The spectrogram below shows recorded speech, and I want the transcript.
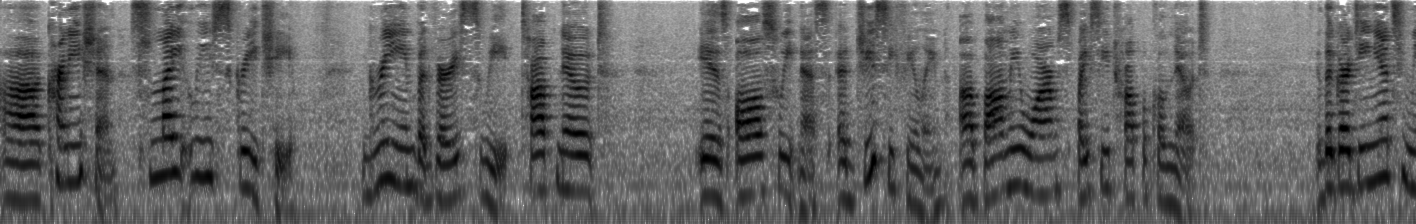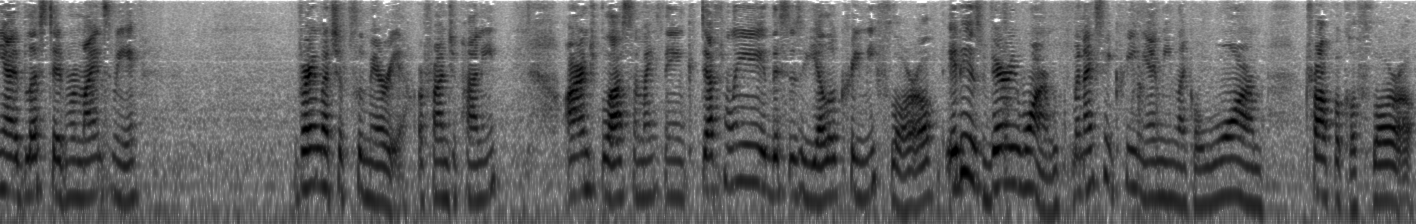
Uh, Carnation, slightly screechy green but very sweet. Top note is all sweetness, a juicy feeling, a balmy, warm, spicy, tropical note. The gardenia to me I'd listed reminds me very much of plumeria or frangipani. Orange blossom, I think. Definitely this is a yellow creamy floral. It is very warm. When I say creamy, I mean like a warm tropical floral.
